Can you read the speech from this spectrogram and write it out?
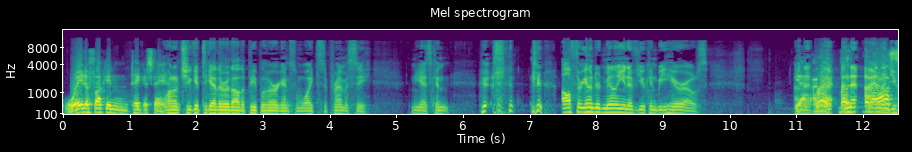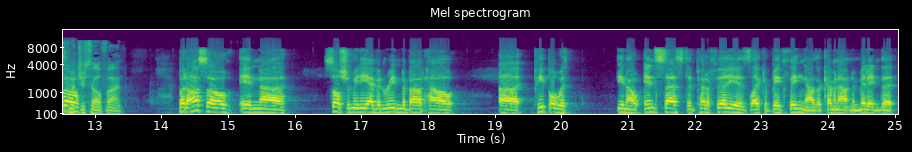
Way to fucking take a stand. Why don't you get together with all the people who are against white supremacy? You guys can, all 300 million of you can be heroes. On Yeah, that, I. Right, but- on that but island also- you put yourself on. But also in uh, social media, I've been reading about how uh, people with, you know, incest and pedophilia is like a big thing now. They're coming out and admitting that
